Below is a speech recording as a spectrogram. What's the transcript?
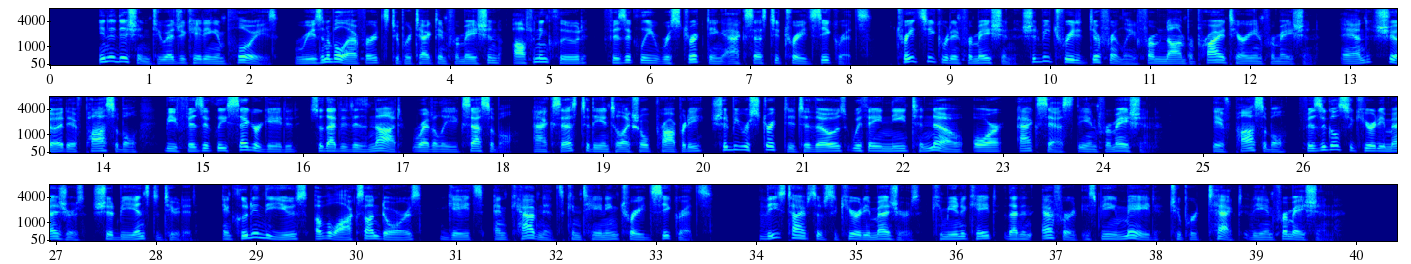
In addition to educating employees, reasonable efforts to protect information often include physically restricting access to trade secrets. Trade secret information should be treated differently from non proprietary information and should, if possible, be physically segregated so that it is not readily accessible. Access to the intellectual property should be restricted to those with a need to know or access the information. If possible, physical security measures should be instituted, including the use of locks on doors, gates, and cabinets containing trade secrets. These types of security measures communicate that an effort is being made to protect the information.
